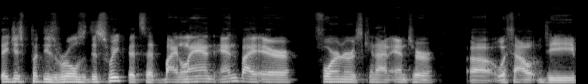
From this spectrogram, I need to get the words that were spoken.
they just put these rules this week that said by land and by air foreigners cannot enter uh, without the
